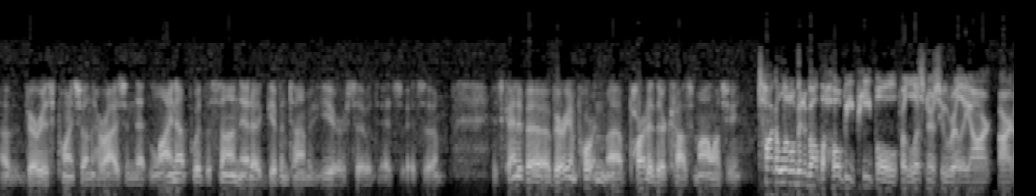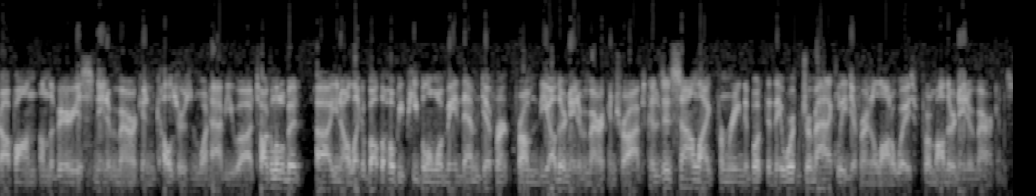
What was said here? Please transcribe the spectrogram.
uh, various points on the horizon that line up with the sun at a given time of year. So it's it's it's a it's kind of a very important uh, part of their cosmology. Talk a little bit about the Hopi people for the listeners who really aren't aren't up on, on the various Native American cultures and what have you. Uh, talk a little bit, uh, you know, like about the Hopi people and what made them different from the other Native American tribes, because it did sound like from reading the book that they were dramatically different in a lot of ways from other Native Americans.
